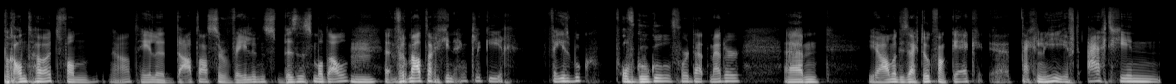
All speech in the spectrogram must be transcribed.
brandhout van ja, het hele data surveillance businessmodel. Hij vermeldt daar geen enkele keer Facebook of Google, for that matter. Ehm, ja, maar die zegt ook van, kijk, eh, technologie heeft echt geen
